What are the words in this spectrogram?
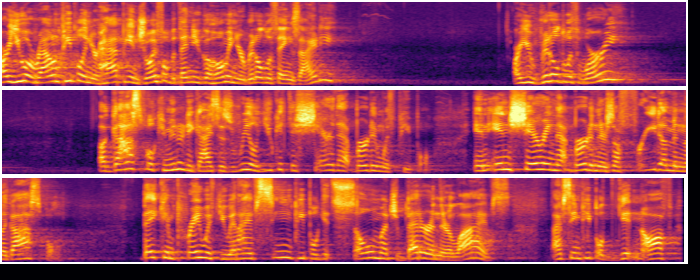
Are you around people and you're happy and joyful, but then you go home and you're riddled with anxiety? Are you riddled with worry? A gospel community, guys, is real. You get to share that burden with people. And in sharing that burden, there's a freedom in the gospel. They can pray with you, and I have seen people get so much better in their lives. I've seen people getting off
